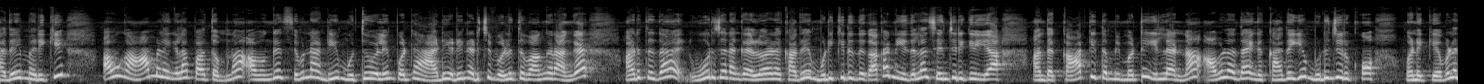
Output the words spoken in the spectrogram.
அதே மாதிரிக்கு அவங்க ஆம்பளைங்கெல்லாம் பார்த்தோம்னா அவங்க சிவனாண்டியும் முத்துவலையும் போட்டு அடி அடின்னு அடித்து வெளுத்து வாங்குறாங்க. அடுத்ததான் ஊர் ஜனங்கள் எல்லாரோட கதையை முடிக்கிறதுக்காக நீ இதெல்லாம் செஞ்சுருக்கிறியா? அந்த கார்த்தி தம்பி மட்டும் இல்லைன்னா அவ்வளோதான் எங்கள் கதையே முடிஞ்சிருக்கும். உனக்கு எவ்வளோ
